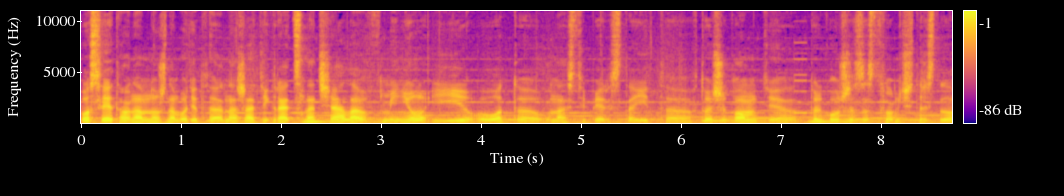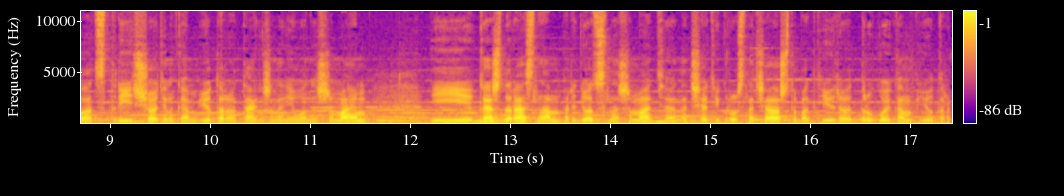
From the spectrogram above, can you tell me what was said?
После этого нам нужно будет э, нажать «Играть сначала» в меню, и вот э, у нас теперь стоит в той же комнате, только уже за столом 423, еще один компьютер, также на него нажимаем. И каждый раз нам придется нажимать э, «Начать игру сначала», чтобы активировать другой компьютер.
